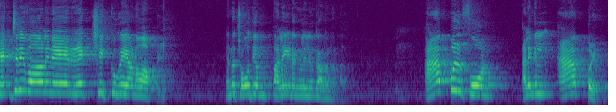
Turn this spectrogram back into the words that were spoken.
കെജ്രിവാളിനെ രക്ഷിക്കുകയാണോ ആപ്പിൾ? എന്ന ചോദ്യം പലയിടങ്ങളിലും കാണുന്നുണ്ട്. ആപ്പിൾ ഫോൺ അല്ലെങ്കിൽ ആപ്പിൾ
